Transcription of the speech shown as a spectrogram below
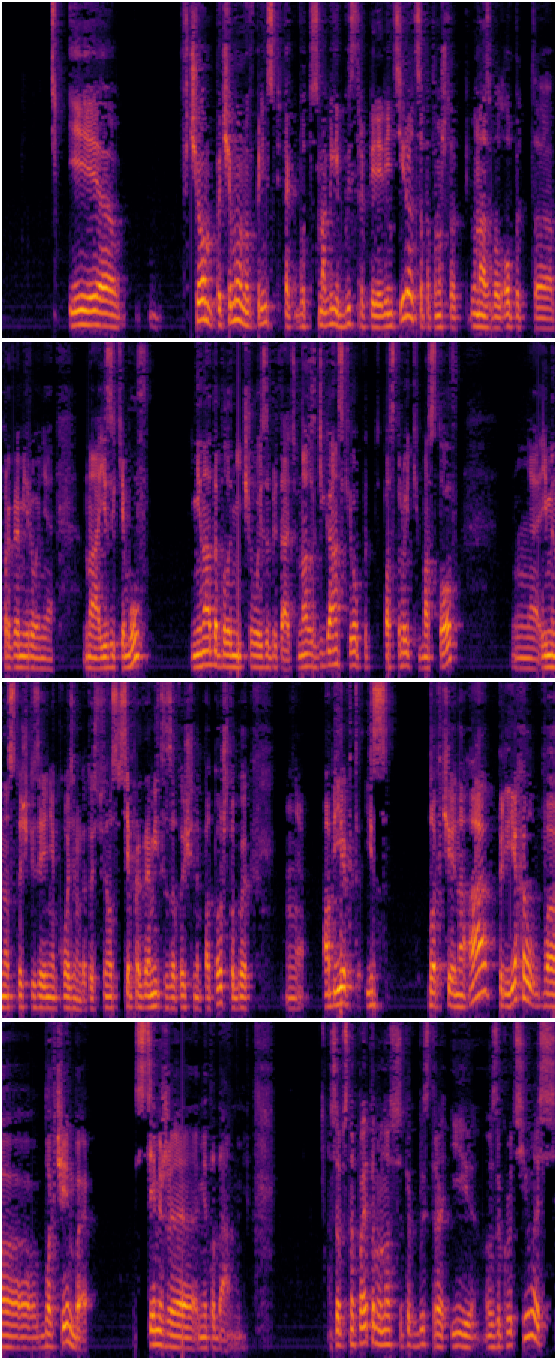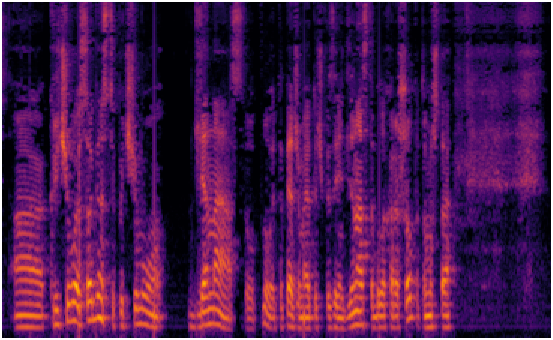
И в чем, почему мы, в принципе, так вот смогли быстро переориентироваться, потому что у нас был опыт э, программирования на языке Move, не надо было ничего изобретать. У нас гигантский опыт постройки мостов, именно с точки зрения кодинга. То есть у нас все программисты заточены по то, чтобы объект из блокчейна А приехал в э, блокчейн Б с теми же метаданными. Собственно, поэтому у нас все так быстро и закрутилось. А ключевой особенностью, почему для нас, ну, это опять же моя точка зрения, для нас это было хорошо, потому что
